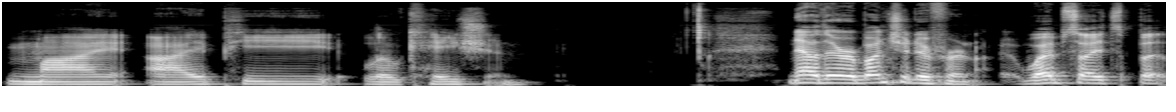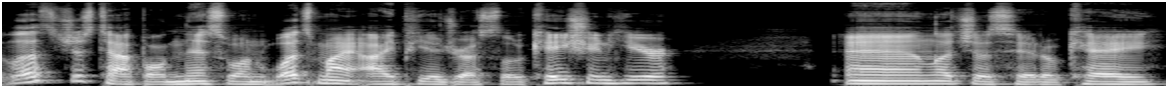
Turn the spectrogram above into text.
my IP location. Now there are a bunch of different websites, but let's just tap on this one. What's my IP address location here? And let's just hit okay.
